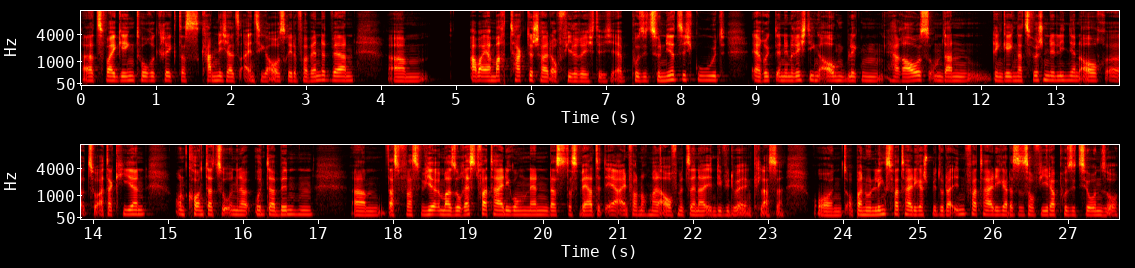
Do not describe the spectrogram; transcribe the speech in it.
äh, zwei Gegentore kriegt. Das kann nicht als einzige Ausrede verwendet werden. Ähm, aber er macht taktisch halt auch viel richtig. Er positioniert sich gut, er rückt in den richtigen Augenblicken heraus, um dann den Gegner zwischen den Linien auch äh, zu attackieren und Konter zu unter unterbinden. Ähm, das, was wir immer so Restverteidigung nennen, das, das wertet er einfach nochmal auf mit seiner individuellen Klasse. Und ob er nun Linksverteidiger spielt oder Innenverteidiger, das ist auf jeder Position so.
